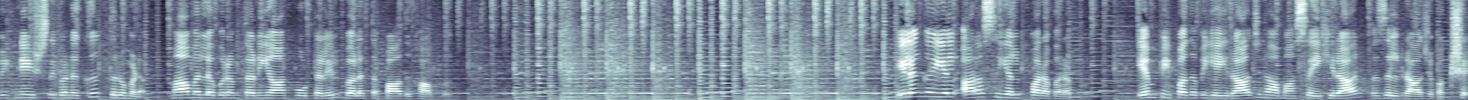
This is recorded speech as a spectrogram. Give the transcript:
விக்னேஷ் சிவனுக்கு திருமணம். மாமல்லபுரம் தனியார் ஹோட்டலில் பலத்த பாதுகாப்பு. இலங்கையில் அரசியல் பரபரப்பு. எம்பி பதவியை ராஜினாமா செய்கிறார் விசில் ராஜபக்சே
